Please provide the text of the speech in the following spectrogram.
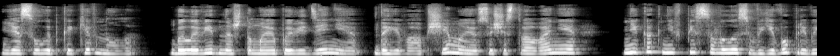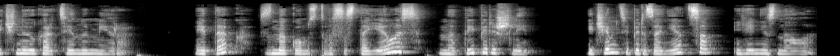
Я с улыбкой кивнула. Было видно, что мое поведение, да и вообще мое существование – никак не вписывалось в его привычную картину мира. Итак, знакомство состоялось, на «ты» перешли. И чем теперь заняться, я не знала.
